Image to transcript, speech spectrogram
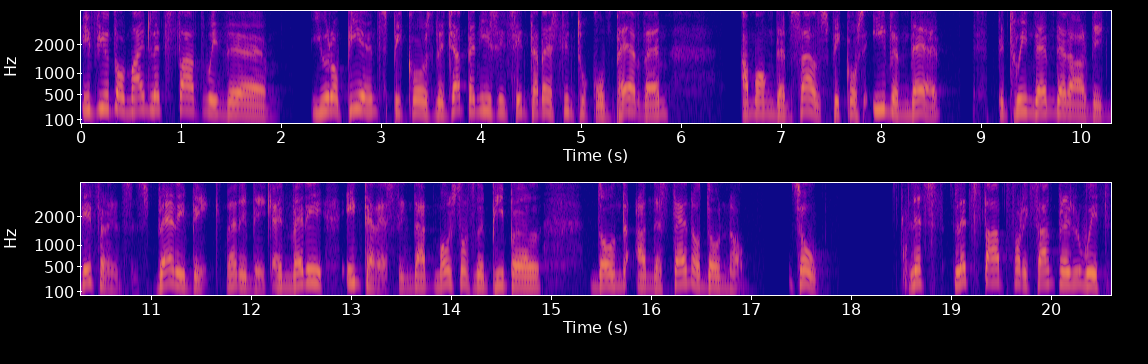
if you don't mind, let's start with the Europeans because the Japanese. It's interesting to compare them among themselves because even there between them there are big differences. Very big very big and very interesting that most of the people don't understand or don't know. So let's let's start for example with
